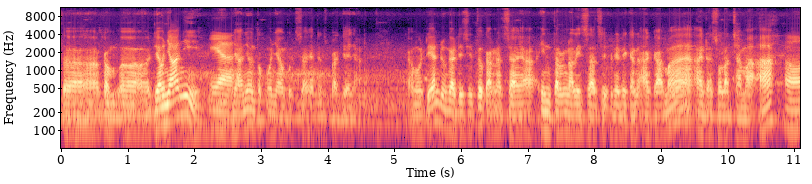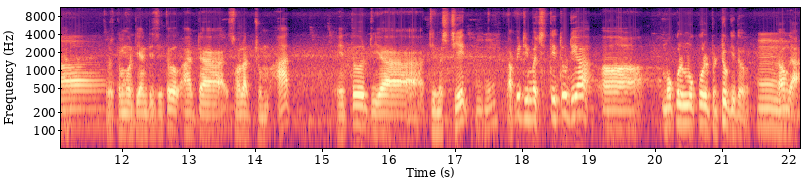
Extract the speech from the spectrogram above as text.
Te- ke- eh, dia nyanyi, Iya. nyanyi untuk menyambut saya dan sebagainya. Kemudian juga di situ karena saya internalisasi pendidikan agama, ada sholat jamaah, Oh. terus kemudian di situ ada sholat Jumat, itu dia di masjid Mhm. tapi di masjid itu dia eh, mukul-mukul beduk gitu Hmm. tahu nggak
